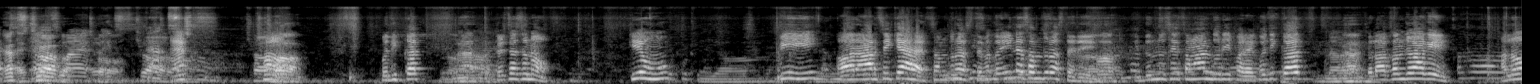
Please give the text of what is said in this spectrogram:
एक्स छः। एक्स छ। कोई दिक्कत? फिर से सुनो क्यों? पी और आर से क्या है? समदुरस्त है। मतलब इन्हें समदुरस्त है रे। दोनों से समान दूरी पर है। कोई दिक्कत? चलो आप समझो आगे। हेलो?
